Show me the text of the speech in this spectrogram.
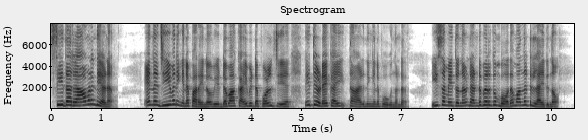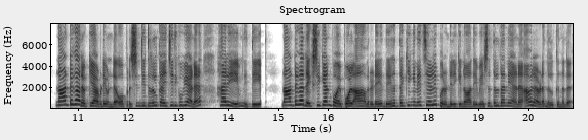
സീത രാവണന്റെയാണ്. എന്ന് ജീവൻ ഇങ്ങനെ പറയുന്നു. വീണ്ടും ആ കൈ വിട്ടപ്പോൾ നിത്യയുടെ കൈ താഴ്ന്നിങ്ങനെ പോകുന്നുണ്ട്. ഈ സമയത്തൊന്നും രണ്ടുപേർക്കും ബോധം വന്നിട്ടില്ലായിരുന്നു. നാട്ടുകാരൊക്കെ അവിടെയുണ്ട്. ഓപ്പറേഷൻ തിയേറ്ററിൽ കയറ്റിയിരിക്കുകയാണ് ഹരിയെയും നിത്യയും. നാട്ടുകാർ രക്ഷിക്കാൻ പോയപ്പോൾ ആ അവരുടെ ദേഹത്തേക്ക് ഇങ്ങനെ ചെളി പുരണ്ടിരിക്കുന്നു. അതേ വേഷത്തിൽ തന്നെയാണ് അവരവിടെ നിൽക്കുന്നത്.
